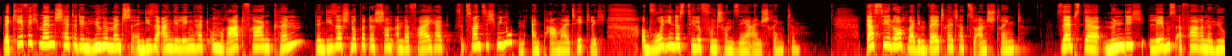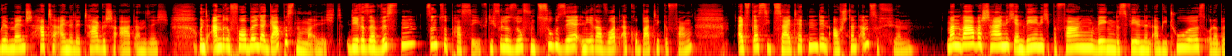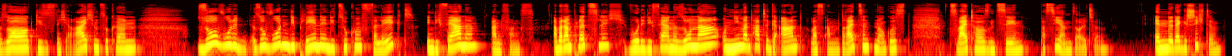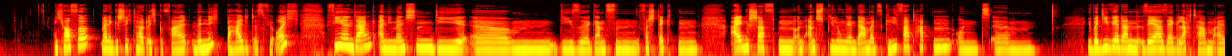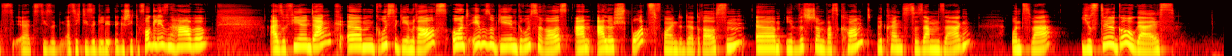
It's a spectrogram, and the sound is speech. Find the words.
Der Käfigmensch hätte den Hügelmenschen in dieser Angelegenheit um Rat fragen können, denn dieser schnupperte schon an der Freiheit für 20 Minuten, ein paar Mal täglich, obwohl ihn das Telefon schon sehr einschränkte. Das jedoch war dem Weltretter zu anstrengend. Selbst der mündig lebenserfahrene Hügelmensch hatte eine lethargische Art an sich. Und andere Vorbilder gab es nun mal nicht. Die Reservisten sind zu passiv, die Philosophen zu sehr in ihrer Wortakrobatik gefangen, als dass sie Zeit hätten, den Aufstand anzuführen. Man war wahrscheinlich ein wenig befangen wegen des fehlenden Abiturs oder besorgt, dieses nicht erreichen zu können. So, wurde, so wurden die Pläne in die Zukunft verlegt, in die Ferne anfangs. Aber dann plötzlich wurde die Ferne so nah und niemand hatte geahnt, was am 13. August 2010 passieren sollte. Ende der Geschichte. Ich hoffe, meine Geschichte hat euch gefallen. Wenn nicht, behaltet es für euch. Vielen Dank an die Menschen, die ähm, diese ganzen versteckten Eigenschaften und Anspielungen damals geliefert hatten und ähm, über die wir dann sehr, sehr gelacht haben, als, als, diese, als ich diese Geschichte vorgelesen habe. Also vielen Dank, ähm, Grüße gehen raus und ebenso gehen Grüße raus an alle Sportsfreunde da draußen. Ähm, ihr wisst schon, was kommt. Wir können es zusammen sagen. Und zwar, you still go, guys.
